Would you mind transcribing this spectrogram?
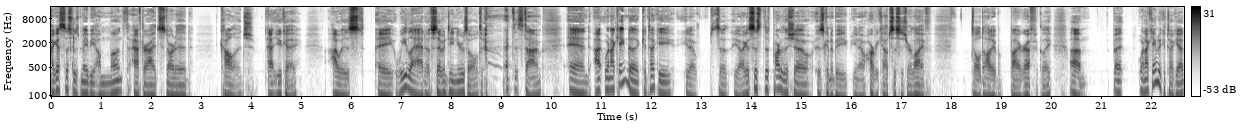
I guess this was maybe a month after I had started college at UK. I was a wee lad of 17 years old at this time. And I, when I came to Kentucky, you know, so, you know, I guess this, this part of the show is going to be, you know, Harvey Couch, This Is Your Life, told autobiographically. Um, but when I came to Kentucky, I,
